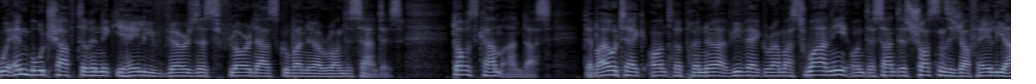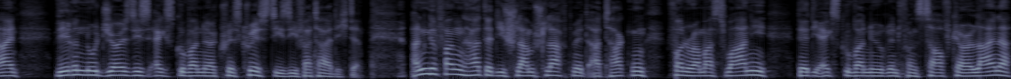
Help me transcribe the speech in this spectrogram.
UN-Botschafterin Nikki Haley versus Floridas Gouverneur Ron DeSantis. Doch es kam anders. Der Biotech-Entrepreneur Vivek Ramaswamy und DeSantis schossen sich auf Haley ein, während New Jerseys Ex-Gouverneur Chris Christie sie verteidigte. Angefangen hatte die Schlammschlacht mit Attacken von Ramaswamy, der die Ex-Gouverneurin von South Carolina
